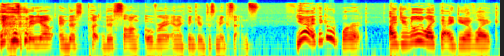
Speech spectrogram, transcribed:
music video and just put this song over it, and I think it just makes sense. Yeah, I think it would work. I do really like the idea of like,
